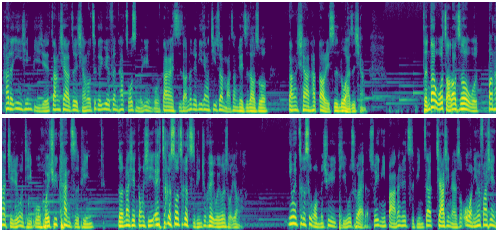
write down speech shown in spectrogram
他的印星比劫当下这个强弱，这个月份他走什么运，我大概知道。那个力量计算马上可以知道说，当下他到底是弱还是强。等到我找到之后，我帮他解决问题，我回去看子平。的那些东西，哎，这个时候这个子平就可以为我所用了，因为这个是我们去体悟出来的，所以你把那个子平再加进来的时候，哇，你会发现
